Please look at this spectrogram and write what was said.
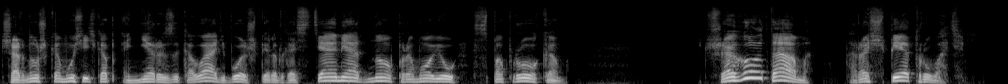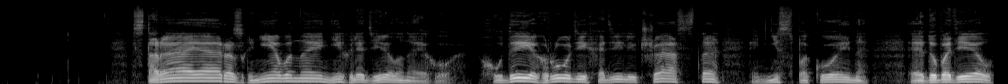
чарнушка мусіць каб не рызыкаваць больш перад гасцямі адно прамовіў з папрокам чаго там распетруваць старая разгневаная не глядзела на яго худыя грудзі хадзілі часта неспакойна дубадзел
